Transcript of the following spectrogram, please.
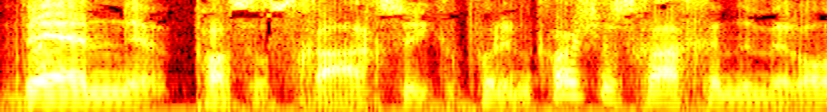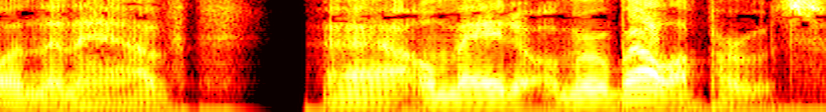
than pasal schach, so you could put in kosher schach in the middle and then have uh, Omeid Parutz.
